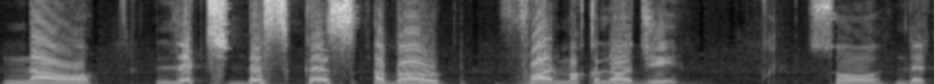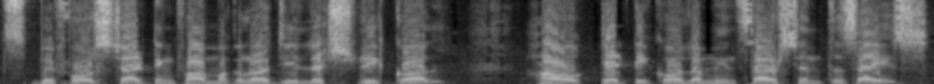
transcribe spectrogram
Now let's discuss about pharmacology. So let's before starting pharmacology let's recall how catecholamines are synthesized.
